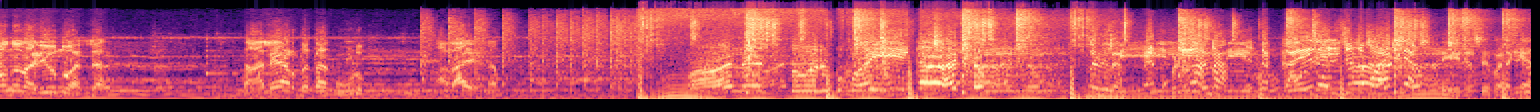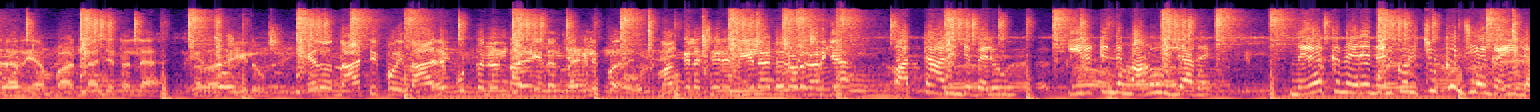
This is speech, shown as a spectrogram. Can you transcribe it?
കൂടാവുന്ന തടിയൊന്നും അല്ല തല അർത്തിട്ടാ കൂടും. അതാ എനം നേരിട്ട് പിടയ്ക്കാൻ അറിയാൻ പാടില്ലാഞ്ഞിട്ടല്ല ഏതോ നാട്ടിൽ പോയി നാല് പുത്തനുണ്ടാക്കിയ മംഗലശ്ശേരി നീലാണ്ടനോട് കാണിക്കാം. പത്താളിന്റെ ബലവും ഇരുട്ടിന്റെ മറവും ഇല്ലാതെ നേർക്ക് നേരെ നിനക്കൊരു ചുക്കം ചെയ്യാൻ കഴിയില്ല.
